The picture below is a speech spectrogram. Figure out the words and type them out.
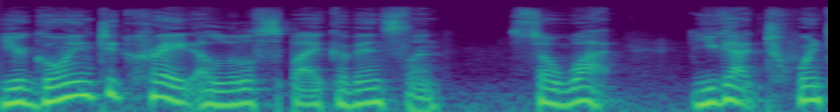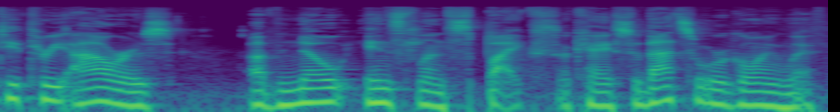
You're going to create a little spike of insulin. So what? You got 23 hours of no insulin spikes. Okay, so that's what we're going with.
